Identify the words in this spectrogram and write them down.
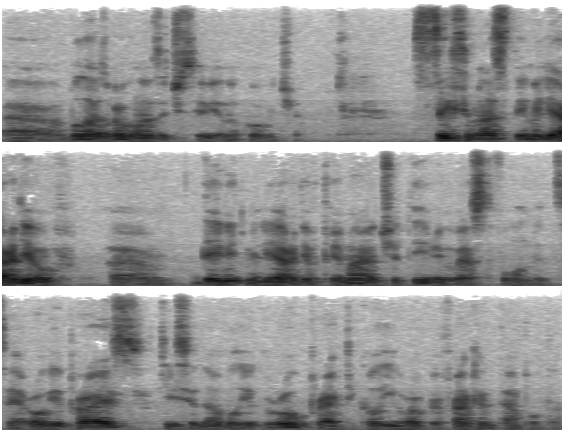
е, була зроблена за часів Януковича. З цих 17 мільярдів е, 9 мільярдів тримають 4 інвестфонди. Це Rovі Price, TCW Group, Practical Europe і Franklin Templeton.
